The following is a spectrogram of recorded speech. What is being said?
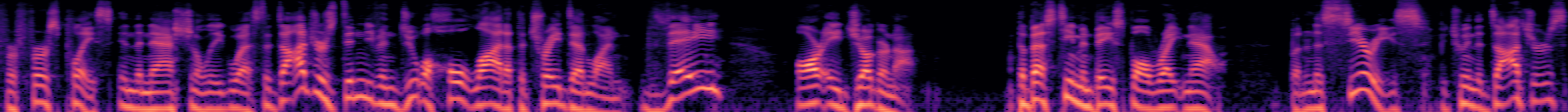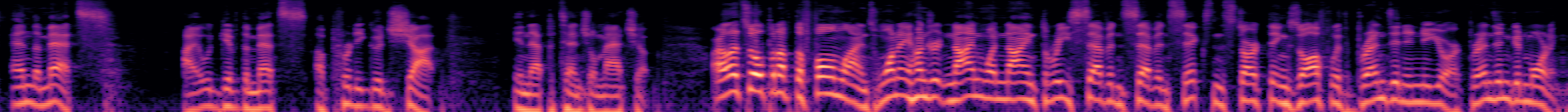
for first place in the National League West. The Dodgers didn't even do a whole lot at the trade deadline. They are a juggernaut, the best team in baseball right now. But in a series between the Dodgers and the Mets, I would give the Mets a pretty good shot in that potential matchup. All right, let's open up the phone lines 1 800 919 3776 and start things off with Brendan in New York. Brendan, good morning.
